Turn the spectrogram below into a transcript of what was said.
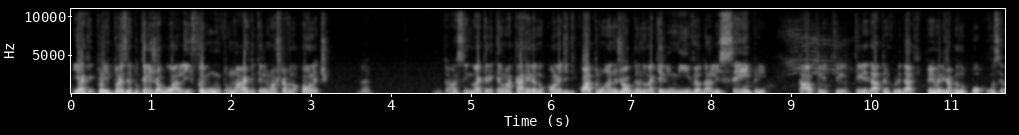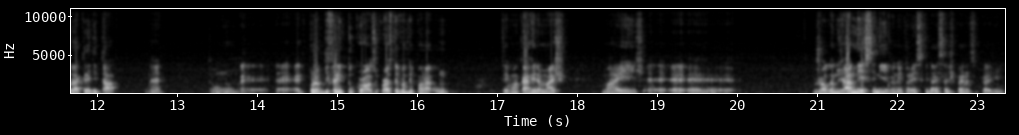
E, aqui, por exemplo, o que ele jogou ali foi muito mais do que ele mostrava no college. Né? Então, assim, não é que ele tem uma carreira no college de quatro anos jogando naquele nível dali sempre, tal, que, que, que lhe dá tranquilidade, que mesmo ele jogando pouco, você vai acreditar, né? Então, é, é, é diferente do Cross. O Cross teve uma temporada, um, teve uma carreira mais, mais é, é, é, jogando já nesse nível, né? Então é isso que dá essa esperança pra gente.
